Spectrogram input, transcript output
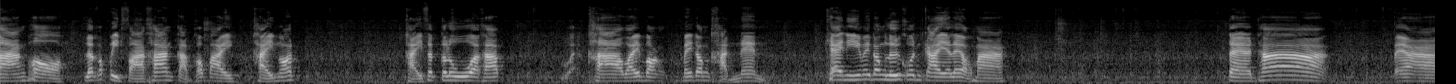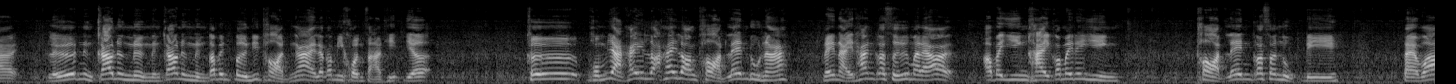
ล้างพอแล้วก็ปิดฝาข้างกลับเข้าไป ไขน็อตไขสกรูอะครับ คาไว้บังไม่ต้องขันแน่น แค่นี้ไม่ต้องลื้อกลไกอะไรออกมา แต่ถ้าอ่าหรือ 1911 1911 ก็เป็นปืนที่ถอดง่าย แล้วก็มีคนสาธิตเยอะ คือผมอยากให้ให้ลองถอดเล่นดูนะ ไหนๆท่านก็ซื้อมาแล้ว เอาไปยิงใครก็ไม่ได้ยิง ถอดเล่นก็สนุกดี แต่ว่า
